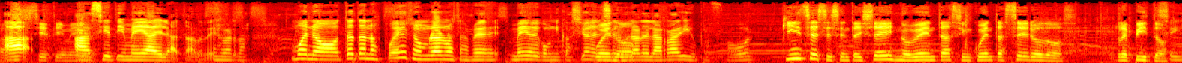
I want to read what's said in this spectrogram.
A a, siete y media. a 7 y media de la tarde, es verdad. Bueno, Tata, ¿nos puedes nombrar nuestros me- medios de comunicación, el Bueno. celular de la radio, por favor? 15 66 90 50 02. Repito. Sí.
